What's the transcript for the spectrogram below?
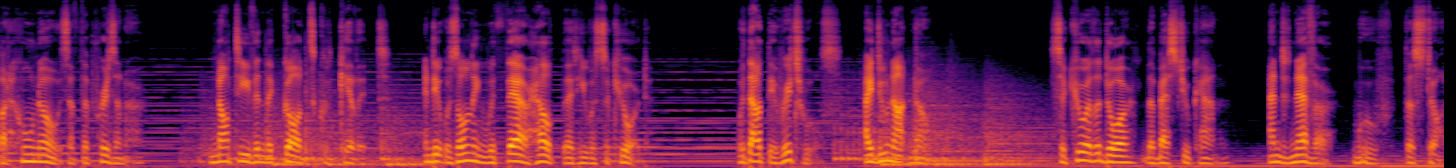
but who knows of the prisoner? Not even the gods could kill it, and it was only with their help that he was secured. Without the rituals, I do not know. Secure the door the best you can, and never move the stone.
